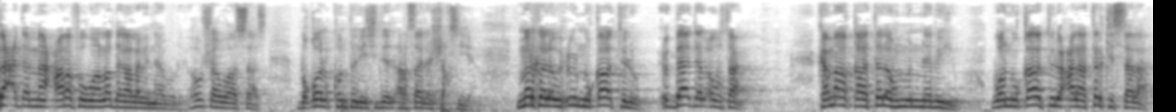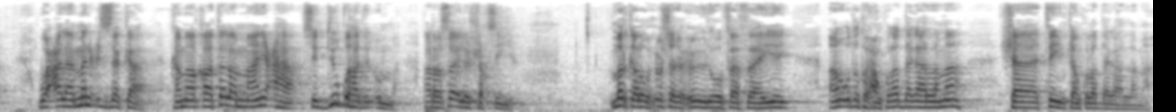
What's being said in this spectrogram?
bacda maa carafahu waan la dagaalamanaa buui hawshaa waa saas boqol konton iyo sideed arsail shakhsiya mar kale wuxuu nuqaatilu xubaad alawthaan kama qaatalahum الnabiyu wanuqaatilu calى tarki الsalaa wa calى manci الzaka kama qaatala maanicaha sidiiqu hadi اlumma alrasaa'il الshakhsiya mar kale wuxuu sharx wuxuu yidhi oo faahfaahiyey anugu dadka waxaan kula dagaalamaa shaataynkaan kula dagaalamaa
